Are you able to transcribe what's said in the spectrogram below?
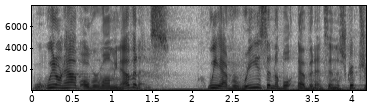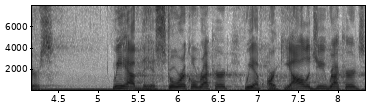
We don't have overwhelming evidence. We have reasonable evidence in the scriptures. We have the historical record, we have archaeology records,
